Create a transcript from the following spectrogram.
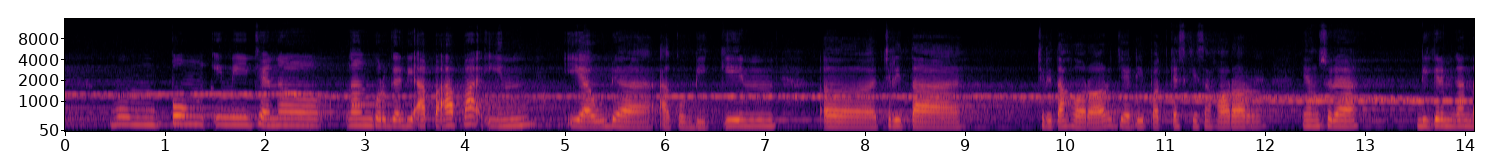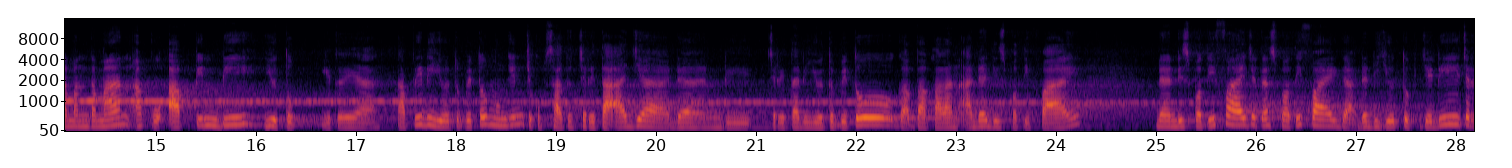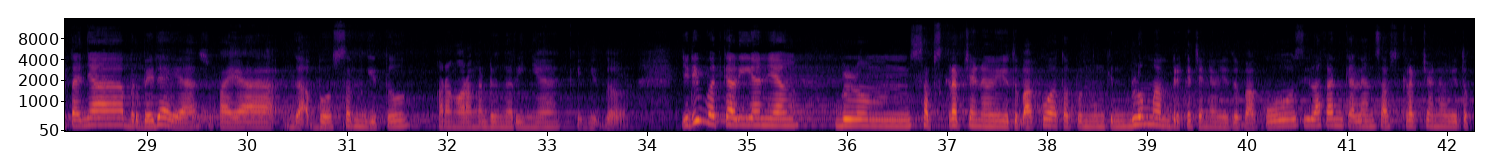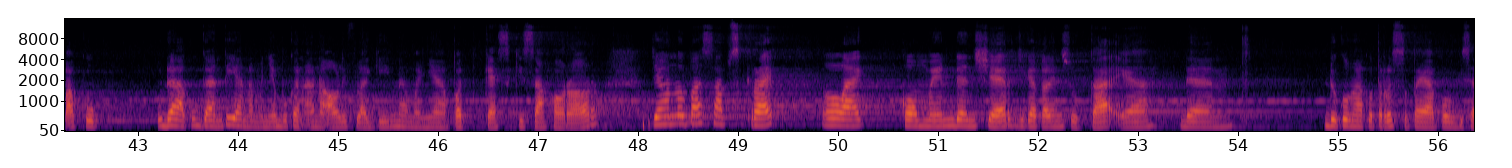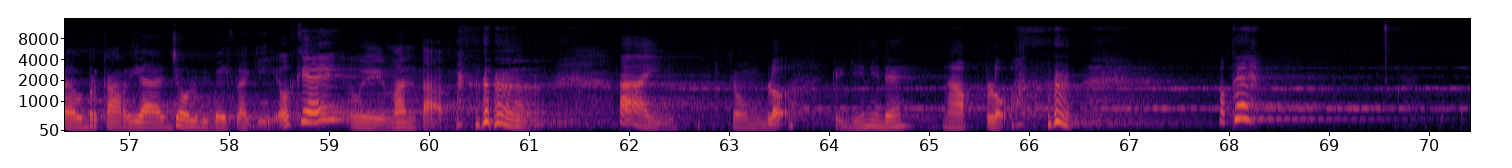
mumpung ini channel nganggur gak diapa-apain, ya udah aku bikin uh, cerita cerita horor jadi podcast kisah horor yang sudah dikirimkan teman-teman aku upin di YouTube gitu ya. Tapi di YouTube itu mungkin cukup satu cerita aja dan di cerita di YouTube itu gak bakalan ada di Spotify. Dan di Spotify cerita Spotify gak ada di YouTube. Jadi ceritanya berbeda ya supaya gak bosen gitu orang-orang ngedengerinya kayak gitu. Jadi buat kalian yang belum subscribe channel YouTube aku ataupun mungkin belum mampir ke channel YouTube aku silahkan kalian subscribe channel YouTube aku. Udah aku ganti ya namanya bukan Ana Olive lagi namanya podcast kisah horor. Jangan lupa subscribe like komen dan share jika kalian suka ya. Dan dukung aku terus supaya aku bisa berkarya jauh lebih baik lagi. Oke? Okay? wih mantap. Hai jomblo. Kayak gini deh ngaplo oke.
